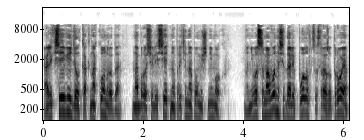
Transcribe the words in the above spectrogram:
Алексей видел, как на Конрада набросили сеть, но прийти на помощь не мог. На него самого наседали половцы, сразу трое.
